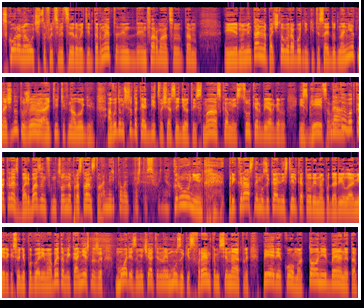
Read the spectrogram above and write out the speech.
Скоро научатся фальсифицировать интернет-информацию там, и моментально почтовые работники эти сойдут на нет, начнут уже IT-технологии. А вы думаете, что такая битва сейчас идет и с Маском, и с Цукербергом, и с Гейтсом? Да. Это вот как раз борьба за информационное пространство. Америка Лайт про что сегодня? Кронинг. Прекрасный музыкальный стиль, который нам подарила Америка. Сегодня поговорим об этом. И, конечно же, море замечательной музыки с Фрэнком Синатрой, Перри Кома, Тони Беннетом.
